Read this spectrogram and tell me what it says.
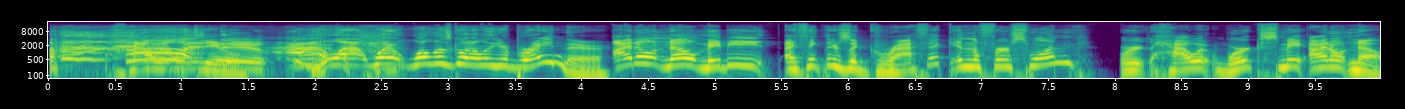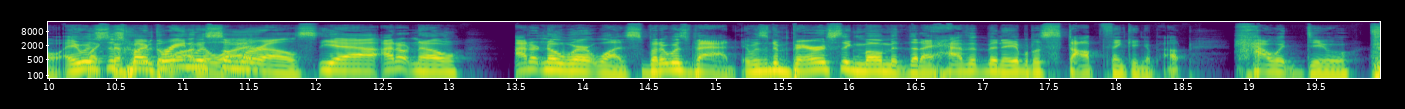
How it do. Uh, wow, what, what was going on with your brain there? I don't know. Maybe I think there's a graphic in the first one or how it works. Maybe I don't know. It was Like just who, my brain what, was the why? somewhere else. Yeah, I don't know. I don't know where it was, but it was bad. It was an embarrassing moment that I haven't been able to stop thinking about. How it do.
